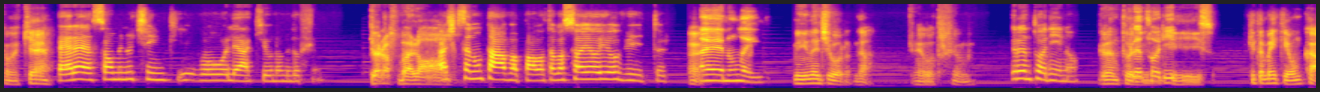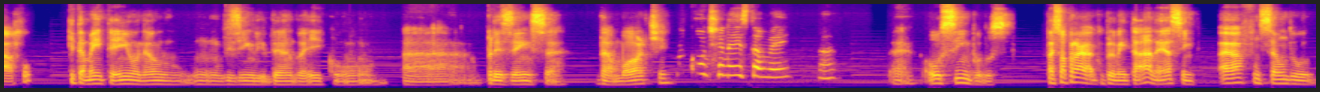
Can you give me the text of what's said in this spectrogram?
Como é que é? Pera é só um minutinho que eu vou olhar aqui o nome do filme. Get off my lawn. Acho que você não tava, Paula, tava só eu e o Victor. É, não lembro. Menina de Ouro. Não, é outro filme. Gran Torino. Gran Torino. Gran Torino. Isso. Que também tem um carro, que também tem né, um, um vizinho lidando aí com a presença da morte, Continês também. né, ou símbolos. Mas só para complementar, né, assim, é a função do,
